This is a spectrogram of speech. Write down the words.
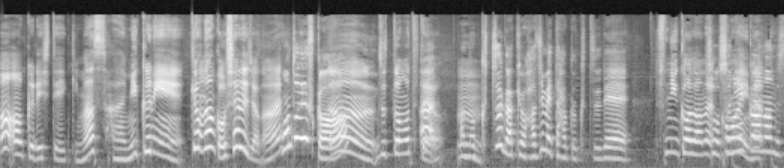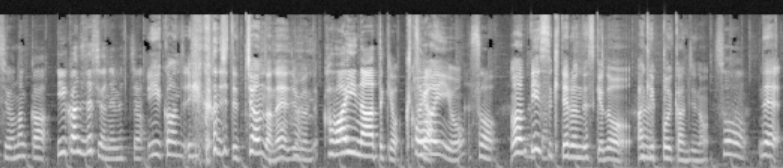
ら。をお送りしていきます。はいみくりん。今日なんかおしゃれじゃない？本当ですか、うんずっと思ってたよ。ああの、うん。靴が今日初めて履く靴で、スニーカーだねそう、スニーカーなんですよ。なんか、いい感じですよね、めっちゃ。いい感じ いい感じって言っちゃうんだね自分で可愛いなーって今日、靴かが。わいいよそう。ワンピース着てるんですけどはい秋っぽい感じのそう。で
